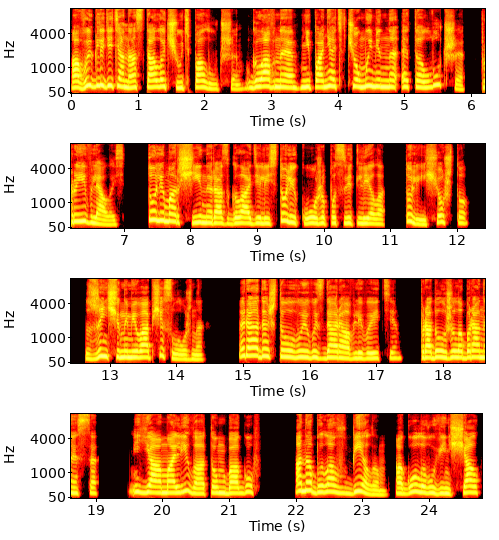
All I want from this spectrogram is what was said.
А выглядеть она стала чуть получше. Главное, не понять, в чем именно это лучше проявлялось. То ли морщины разгладились, то ли кожа посветлела, то ли еще что. С женщинами вообще сложно. Рада, что вы выздоравливаете продолжила баронесса. Я молила о том богов. Она была в белом, а голову венчал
